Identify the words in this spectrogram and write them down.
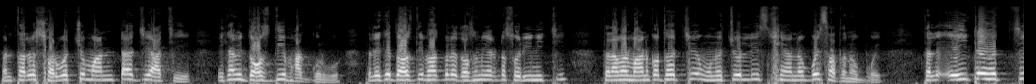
মানে তাহলে সর্বোচ্চ মানটা যে আছে, একে আমি দশ দিয়ে ভাগ করব। তাহলে একে দশ দিয়ে ভাগ করলে দশমিক একটা সরিয়ে নিচ্ছি। তাহলে আমার মান কত হচ্ছে? উনচল্লিশ, ছিয়ানব্বই, সাতানব্বই। তাহলে এইটাই হচ্ছে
